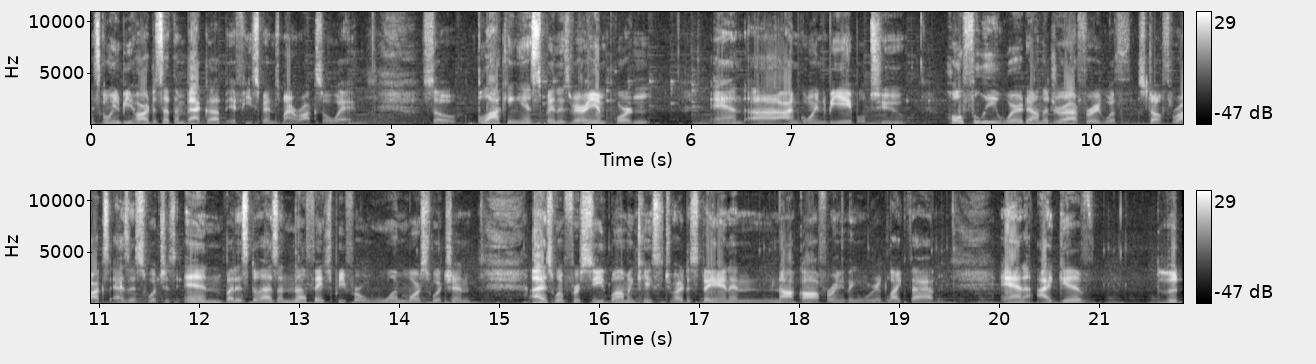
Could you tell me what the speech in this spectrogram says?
it's going to be hard to set them back up if he spins my rocks away. So blocking his spin is very important, and uh, I'm going to be able to hopefully wear down the Girafarig with Stealth Rocks as it switches in, but it still has enough HP for one more switch in. I just went for Seed Bomb in case he tried to stay in and knock off or anything weird like that. And I give the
